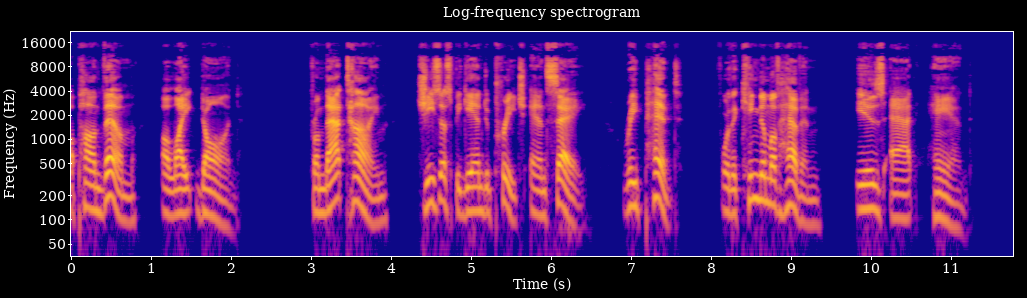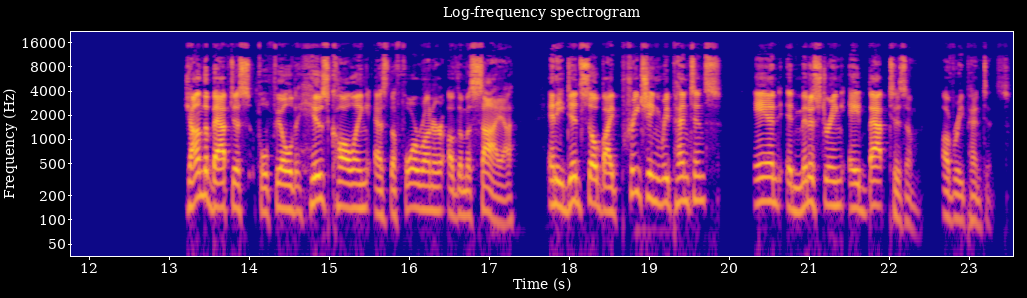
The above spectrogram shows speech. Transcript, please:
upon them a light dawned. From that time, Jesus began to preach and say, Repent, for the kingdom of heaven is at hand. John the Baptist fulfilled his calling as the forerunner of the Messiah, and he did so by preaching repentance and administering a baptism of repentance.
